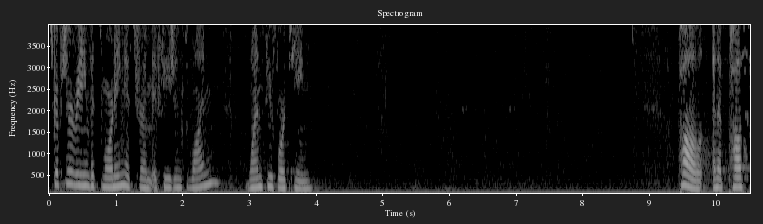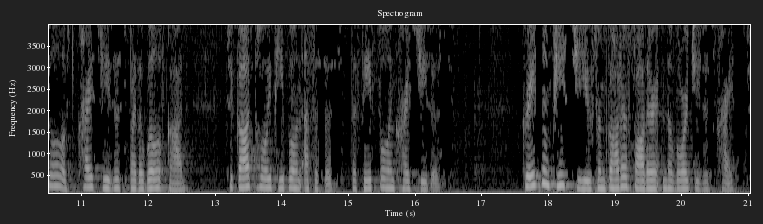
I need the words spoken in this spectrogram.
scripture reading this morning is from Ephesians 1 1 through 14. Paul, an apostle of Christ Jesus by the will of God, to God's holy people in Ephesus, the faithful in Christ Jesus. Grace and peace to you from God our Father and the Lord Jesus Christ.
